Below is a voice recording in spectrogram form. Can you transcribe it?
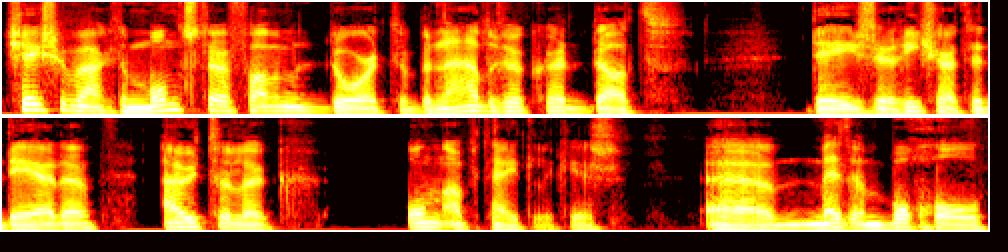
Shakespeare maakt een monster van hem door te benadrukken... dat deze Richard III uiterlijk onappetijtelijk is. Uh, met een bochel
